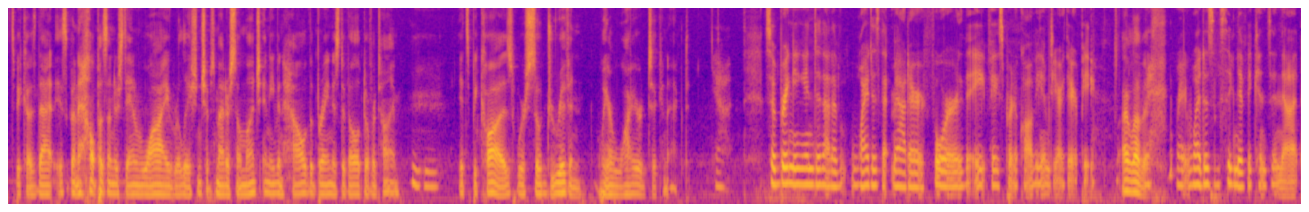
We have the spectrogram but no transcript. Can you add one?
it's because that is going to help us understand why relationships matter so much and even how the brain is developed over time. Mm-hmm. It's because we're so driven. We are wired to connect. Yeah. So bringing into that of why does that matter for the eight phase protocol of EMDR therapy? I love it. right? What is the significance in that?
